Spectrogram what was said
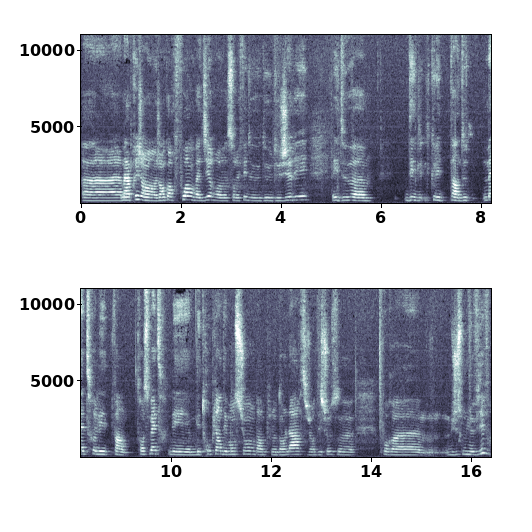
Mais après, j'ai encore foi, on va dire, sur le fait de, de, gérer et de, des- que les, de mettre les, enfin, transmettre les, les trop pleins d'émotions, par exemple dans l'art, ce genre des choses euh, pour euh, juste mieux vivre.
